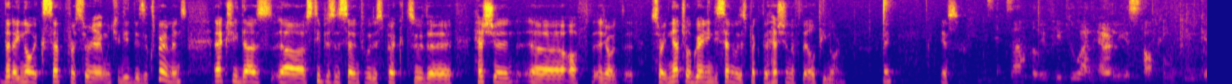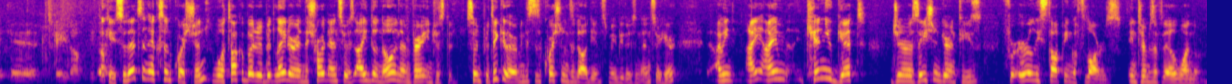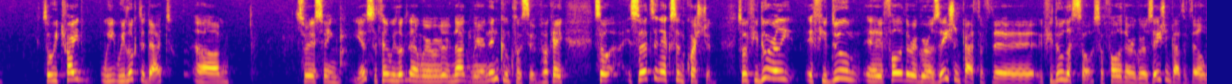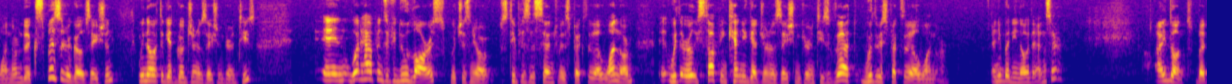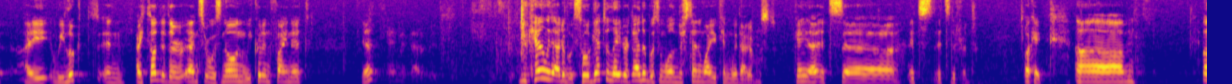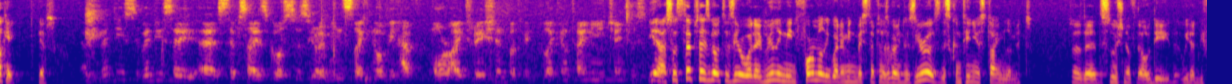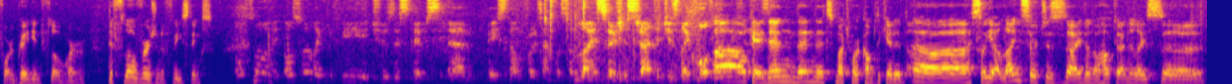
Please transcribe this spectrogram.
that I know except for Suriya when she did these experiments actually does uh, steepest descent with respect to the Hessian uh, of, you know, sorry, natural gradient descent with respect to the Hessian of the LP norm. Okay? Yes? Example, if you do an early stopping, you get a trade-off? Okay, so that's an excellent question. We'll talk about it a bit later, and the short answer is I don't know, and I'm very interested. So, in particular, I mean, this is a question to the audience. Maybe there's an answer here. I mean, I, I'm. Can you get generalization guarantees for early stopping of LARs in terms of the L1 norm? So we tried. We, we looked at that. Um, so you're saying yes. And then we looked at it, we're not. We're inconclusive. Okay. So so that's an excellent question. So if you do early, if you do uh, follow the regularization path of the, if you do Lasso, so follow the regularization path of the L1 norm, do explicit regularization, we know how to get good generalization guarantees. And what happens if you do LARS, which is your steepest descent with respect to the L1 norm, uh, with early stopping? Can you get generalization guarantees of that with respect to the L1 norm? Anybody know the answer? I don't, but I we looked and I thought that the answer was known. We couldn't find it. Yeah. And with database. You can with Adaboost. So we'll get to later at Adaboost and we'll understand why you can with Adaboost. Okay, uh, it's uh, it's it's different. Okay. Um, okay. Yes. When do you when do you say uh, step size goes to zero? It means like you know we have more iteration, but with like you know tiny changes. Yeah. So step size go to zero. What I really mean formally, what I mean by step size going to zero is this continuous time limit. So the, the solution of the OD that we had before, gradient flow, or the flow version of these things. Also, also like if we choose the steps um, based on, for example, some line search strategies like Wolfram. Ah, okay. Then then it's much more complicated. Uh, so yeah, line search is I don't know how to analyze. Uh,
